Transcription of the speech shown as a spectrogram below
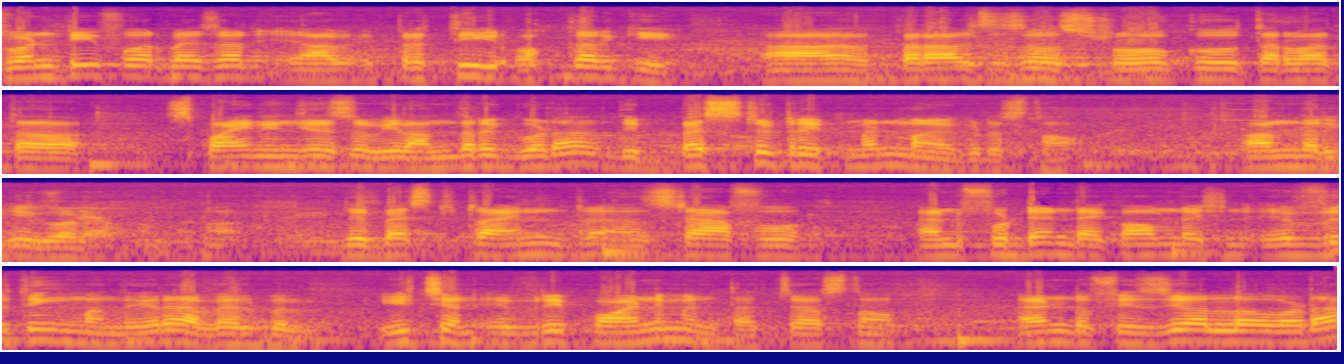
ట్వంటీ ఫోర్ బై సెవెన్ ప్రతి ఒక్కరికి పెరాలసిస్ స్ట్రోక్ తర్వాత స్పైన్ ఇంజరీస్ వీళ్ళందరికీ కూడా ది బెస్ట్ ట్రీట్మెంట్ మనం ఇక్కడ ఇస్తాం. అందరికీ కూడా. The best train staff and food and accommodation everything మన దగ్గర అవైలబుల్ ఈచ్ అండ్ ఎవ్రీ పాయింట్ని మేము టచ్ చేస్తాం. అండ్ ఫిజియోల్లో కూడా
